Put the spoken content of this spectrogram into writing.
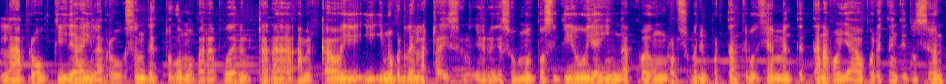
la productividad y la producción de esto como para poder entrar a, mercado y, no perder las tradiciones. Yo creo que eso es muy positivo y ahí INDAP juega un rol súper importante porque generalmente están apoyados por esta institución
